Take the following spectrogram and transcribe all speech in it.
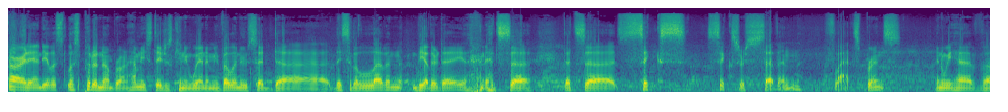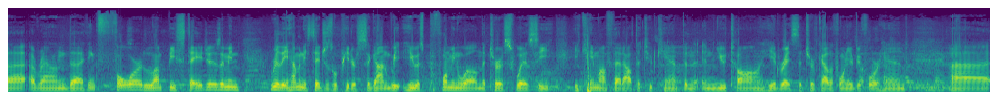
All right, Andy. Let's let's put a number on how many stages can he win. I mean, Velo News said uh, they said 11 the other day. that's uh, that's uh, six six or seven flat sprints, and we have uh, around uh, I think four lumpy stages. I mean, really, how many stages will Peter Sagan? We, he was performing well in the Tour of Swiss. He he came off that altitude camp in, in Utah. He had raced the Tour of California beforehand. Uh,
